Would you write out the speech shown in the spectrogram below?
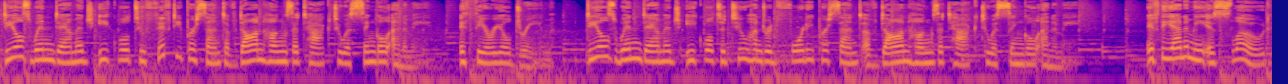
deals wind damage equal to 50% of Dan Heng's attack to a single enemy. Ethereal Dream, deals wind damage equal to 240% of Dan Heng's attack to a single enemy. If the enemy is slowed,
